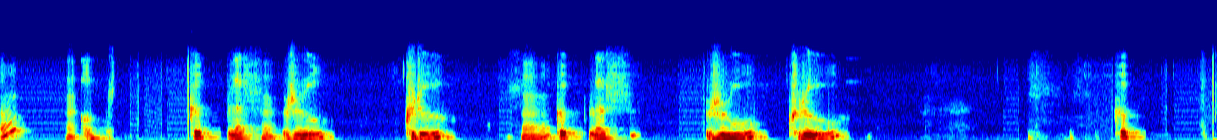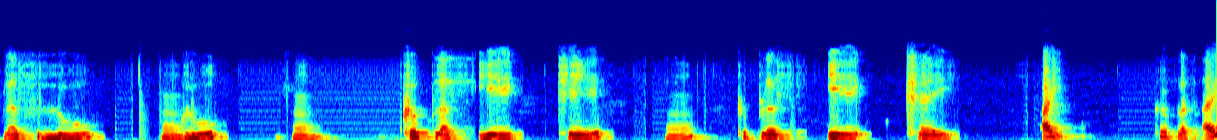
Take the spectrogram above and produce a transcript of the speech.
hmm? Hmm. okay k plus hmm. ru kru hmm. k plus ru kru k plus lu hmm. glu hmm. k plus ye k hmm. k plus ye k i k plus i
